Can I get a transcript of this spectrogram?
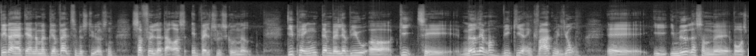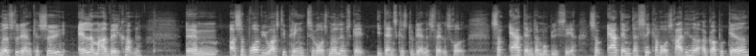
Det der er, det er, når man bliver valgt til bestyrelsen, så følger der også et valgtilskud med. De penge, dem vælger vi jo at give til medlemmer. Vi giver en kvart million øh, i, i midler, som øh, vores medstuderende kan søge. Alle er meget velkomne. Øhm, og så bruger vi jo også de penge til vores medlemskab i Danske Studerendes Fællesråd, som er dem, der mobiliserer, som er dem, der sikrer vores rettigheder og går på gaden,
